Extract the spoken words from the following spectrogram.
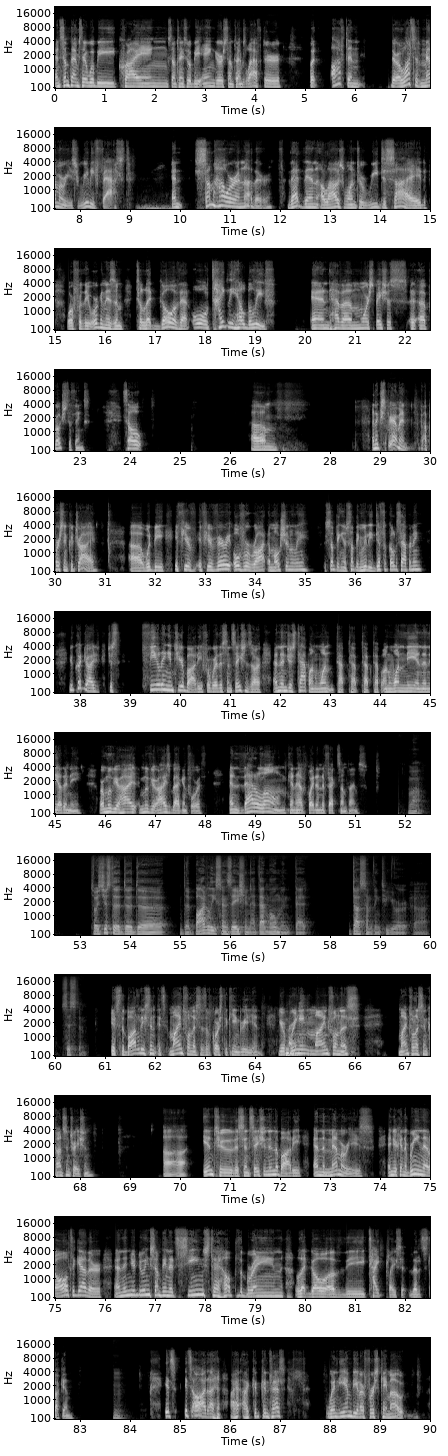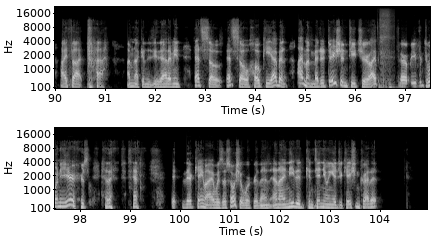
And sometimes there will be crying, sometimes there will be anger, sometimes laughter, but often there are lots of memories really fast. And somehow or another, that then allows one to redecide or for the organism to let go of that old, tightly held belief and have a more spacious uh, approach to things. So, um, an experiment a person could try uh, would be if you're if you're very overwrought emotionally, something you know, something really difficult is happening, you could try just feeling into your body for where the sensations are, and then just tap on one tap tap tap tap on one knee and then the other knee, or move your high, move your eyes back and forth, and that alone can have quite an effect sometimes. Wow! So it's just the the the the bodily sensation at that moment that does something to your uh, system. It's the bodily sen- it's mindfulness is of course the key ingredient. You're Nice. bringing mindfulness, mindfulness and concentration uh, into the sensation in the body and the memories, and you're kind of bringing that all together, and then you're doing something that seems to help the brain let go of the tight place it, that it's stuck in. Hmm. It's it's odd. I, I I could confess when EMDR first came out, I thought, I'm not going to do that. I mean, that's so that's so hokey. I've been I'm a meditation teacher. I've been therapy for 20 years. It, there came I was a social worker then, and I needed continuing education credit.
